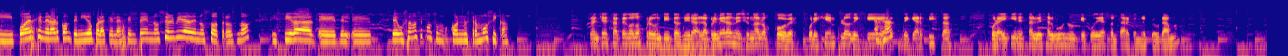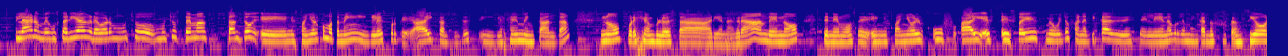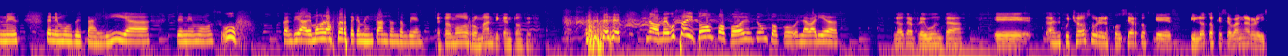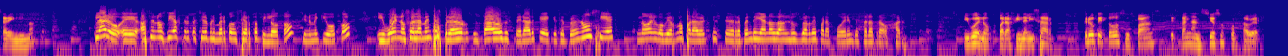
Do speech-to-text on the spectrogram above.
y poder generar contenido para que la gente no se olvide de nosotros, ¿no? Y siga eh, del- eh, degusándose con, su- con nuestra música. Francesca, tengo dos preguntitas. Mira, la primera es mencionar los covers. Por ejemplo, ¿de qué, Ajá. de qué artistas por ahí tienes tal vez alguno que podría soltar en el programa? Claro, me gustaría grabar mucho, muchos temas, tanto eh, en español como también en inglés, porque hay cantantes en inglés que a mí me encantan, ¿no? Por ejemplo, está Ariana Grande, ¿no? Tenemos eh, en español, uff, ay, es- estoy, me he vuelto fanática de, de Selena porque me encantan sus canciones, tenemos de Thalía, tenemos, uff, cantidad de Mon Laferte que me encantan también. Estás modo romántica entonces. no, me gusta de todo un poco, de todo un poco, la variedad. La otra pregunta, eh, ¿has escuchado sobre los conciertos que es, pilotos que se van a realizar en Lima? Claro, eh, hace unos días creo que ha sido el primer concierto piloto, si no me equivoco. Y bueno, solamente esperar los resultados, esperar que, que se pronuncie no el gobierno para ver si es que de repente ya nos dan luz verde para poder empezar a trabajar. Y bueno, para finalizar, creo que todos sus fans están ansiosos por saber.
